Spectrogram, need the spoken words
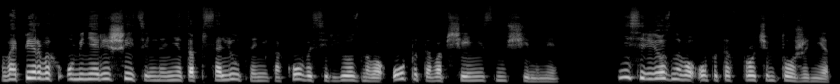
Во-первых, у меня решительно нет абсолютно никакого серьезного опыта в общении с мужчинами. Несерьезного опыта, впрочем, тоже нет.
